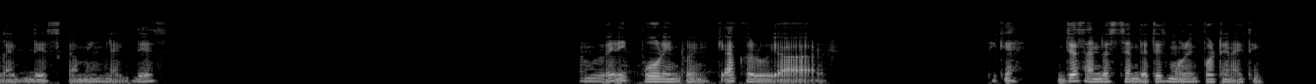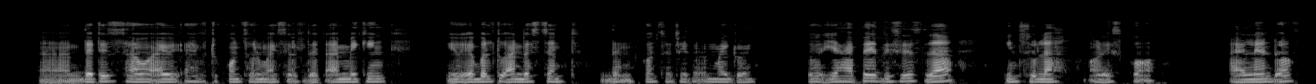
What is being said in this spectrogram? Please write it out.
like this coming like this very poor in drawing क्या करूँ यार ठीक है just understand that is more important i think uh, that is how i have to console myself that i'm making you able to understand then concentrate on my drawing तो यहाँ पे दिस इज़ द इंसुला और इसको आइलैंड ऑफ़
